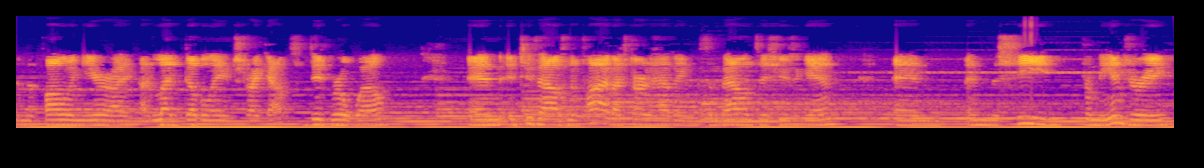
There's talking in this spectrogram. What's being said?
And the following year, I, I led double A in strikeouts, did real well. And in 2005, I started having some balance issues again. And, and the seed from the injury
